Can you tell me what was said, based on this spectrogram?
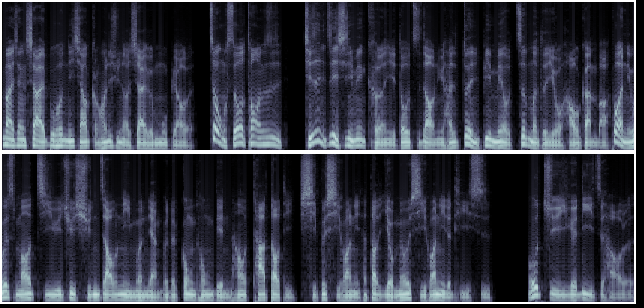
迈向下一步，或你想要赶快去寻找下一个目标了。这种时候，通常是其实你自己心里面可能也都知道，女孩子对你并没有这么的有好感吧？不然你为什么要急于去寻找你们两个的共通点？然后她到底喜不喜欢你？她到底有没有喜欢你的提示？我举一个例子好了，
